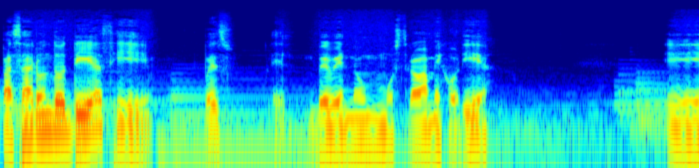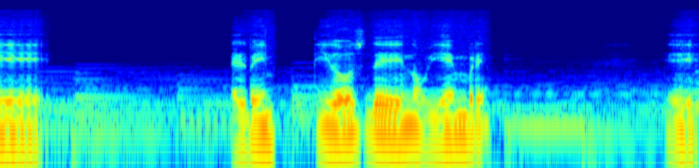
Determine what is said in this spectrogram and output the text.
Pasaron dos días y pues el bebé no mostraba mejoría. Eh, el 22 de noviembre eh,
